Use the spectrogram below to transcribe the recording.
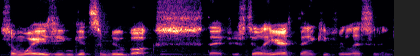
some ways you can get some new books. If you're still here thank you for listening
